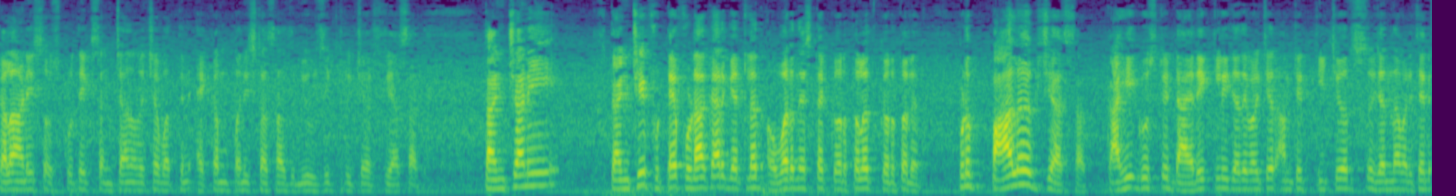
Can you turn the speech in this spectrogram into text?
कला आनी संस्कृतीक संचालनाच्या वतीन एकंपनिस्ट आसात म्युझिक टिचर्स जे आसात तांच्यानी तांचे फुटे फुडाकार घेतल्यात अवेअरनेस ते करतलेच करतलेच पूण पालक जे आसात काही गोष्टी डायरेक्टली ज्या वेळाचेर आमचे टिचर्स जेन्ना वेळेचेर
